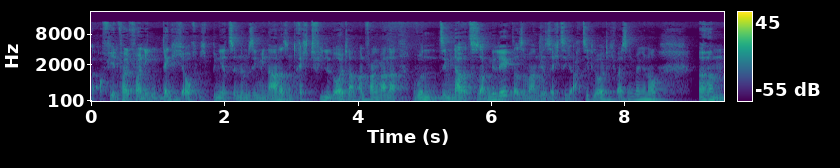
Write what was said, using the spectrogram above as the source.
auf jeden Fall, vor allen Dingen denke ich auch, ich bin jetzt in einem Seminar, da sind recht viele Leute. Am Anfang waren da, da wurden Seminare zusammengelegt, also waren wir 60, 80 Leute, ich weiß nicht mehr genau. Ähm,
